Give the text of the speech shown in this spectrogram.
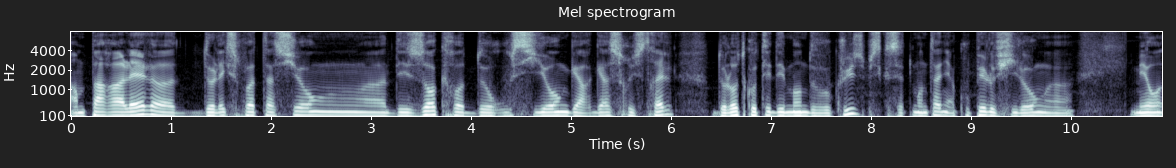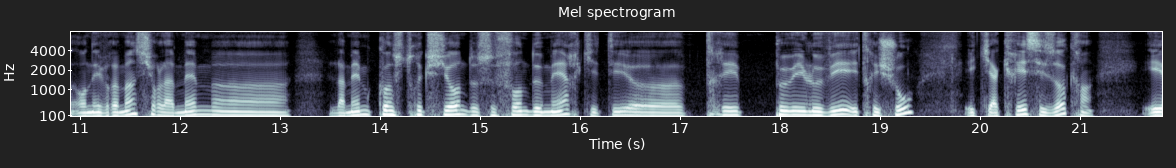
en parallèle de l'exploitation euh, des ocres de Roussillon, Gargas, Rustrel, de l'autre côté des monts de Vaucluse, puisque cette montagne a coupé le filon. Euh, mais on, est vraiment sur la même, euh, la même construction de ce fond de mer qui était très peu élevé et très chaud, et qui a créé ces ocres. Et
